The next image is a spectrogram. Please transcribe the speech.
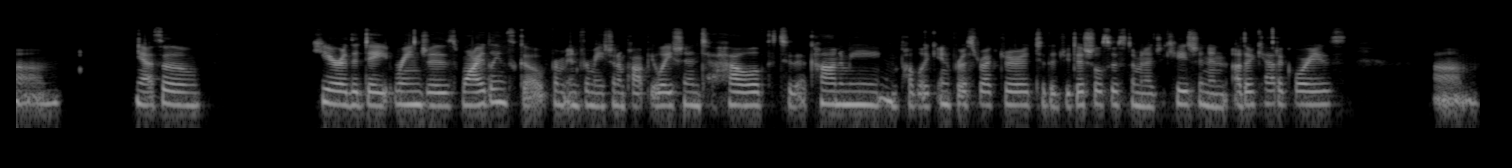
Um, yeah, so here the date ranges widely in scope from information on population to health to the economy and public infrastructure to the judicial system and education and other categories. Um,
